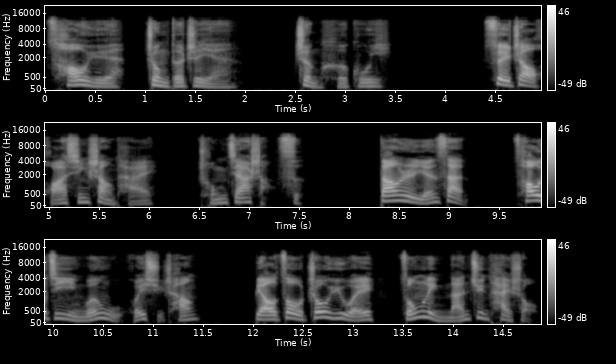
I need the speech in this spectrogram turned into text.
操曰：“众德之言，正合孤意。”遂召华歆上台，重加赏赐。当日言散。操即引文武回许昌，表奏周瑜为总领南郡太守，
